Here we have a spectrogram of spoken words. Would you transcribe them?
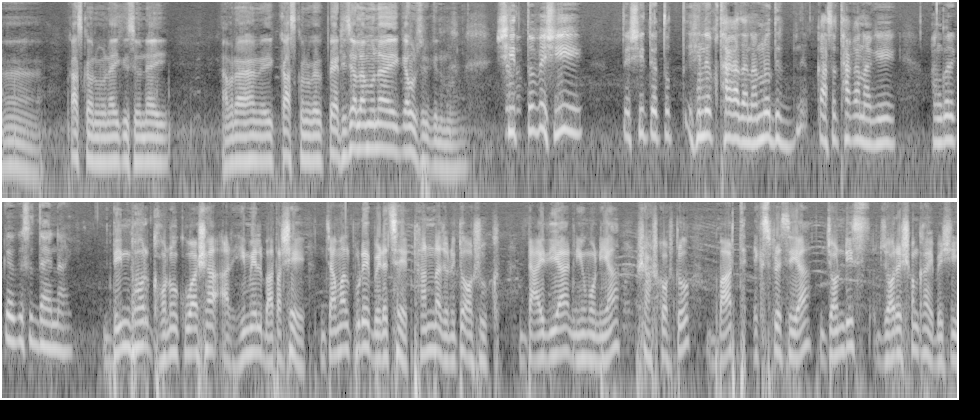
হ্যাঁ কাজকর্ম নাই কিছু নাই। আমরা এখন এই কাজকর্ম করে পেটি চালামো না এই কাপড় চোপড় কিনবো। শীত তো বেশি তো শীতে তো হিনে থাকা যায় না নদীর কাছে থাকা নাগে আঙ্গরে কেউ কিছু দেয় নাই। দিনভর ঘন কুয়াশা আর হিমেল বাতাসে জামালপুরে বেড়েছে ঠান্ডাজনিত অসুখ। ডায়রিয়া নিউমোনিয়া শ্বাসকষ্ট বার্থ এক্সপ্রেসিয়া জন্ডিস জ্বরের সংখ্যায় বেশি।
